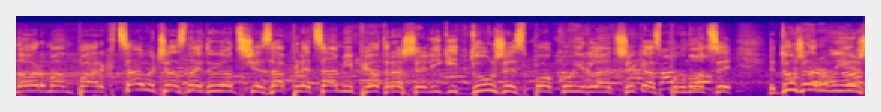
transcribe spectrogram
Norman Park cały czas znajdując się za plecami Piotra Szeligi. Duży spokój Irlandczyka z północy. Duża również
